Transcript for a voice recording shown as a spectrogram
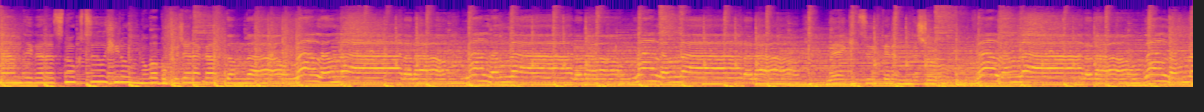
なんでガラスの靴を拾うのは僕じゃなかったんだ。ラララララララララララララララねえ気づいてるんでしょうララララララララ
